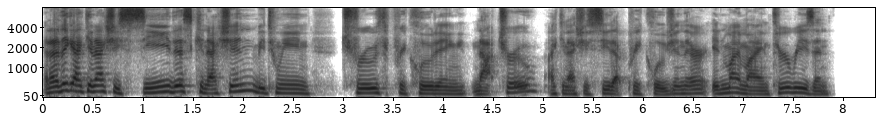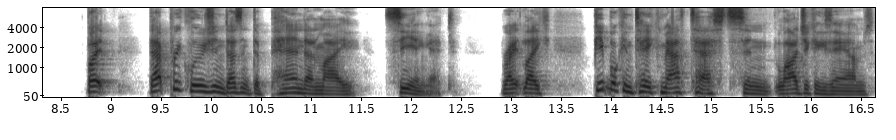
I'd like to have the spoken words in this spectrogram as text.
And I think I can actually see this connection between truth precluding not true. I can actually see that preclusion there in my mind through reason. But that preclusion doesn't depend on my seeing it, right? Like people can take math tests and logic exams,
